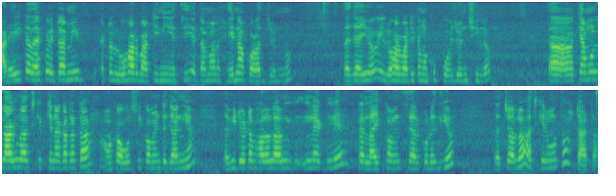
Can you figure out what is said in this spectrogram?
আর এইটা দেখো, এটা আমি একটা লোহার বাটি নিয়েছি, এটা আমার হেনা করার জন্য। তা যাই হোক, এই লোহার বাটিটা আমার খুব প্রয়োজন ছিল। তা কেমন লাগল আজকে কেনাকাটাটা? আমাকে অবশ্যই কমেন্টে জানিও। তা ভিডিওটা ভালো লাগলে একটা লাইক, কমেন্ট, শেয়ার করে দিও। তা চলো আজকের মতো, টাটা।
